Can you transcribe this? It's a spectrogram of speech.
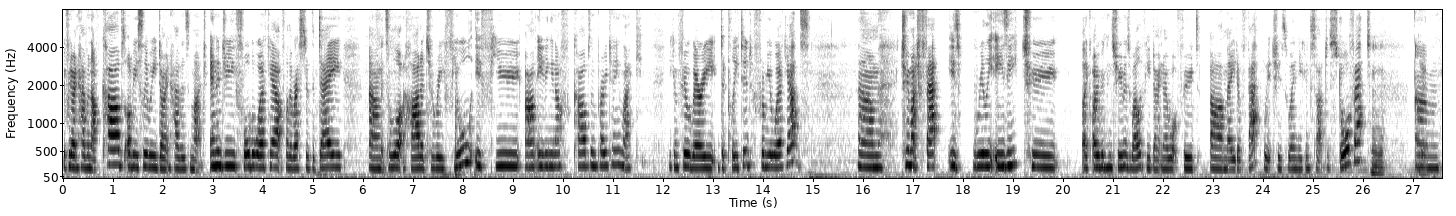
If we don't have enough carbs, obviously we don't have as much energy for the workout for the rest of the day. Um, it's a lot harder to refuel if you aren't eating enough carbs and protein. Like you can feel very depleted from your workouts. Um, too much fat is really easy to like overconsume as well if you don't know what foods are made of fat, which is when you can start to store fat. Mm, Um,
